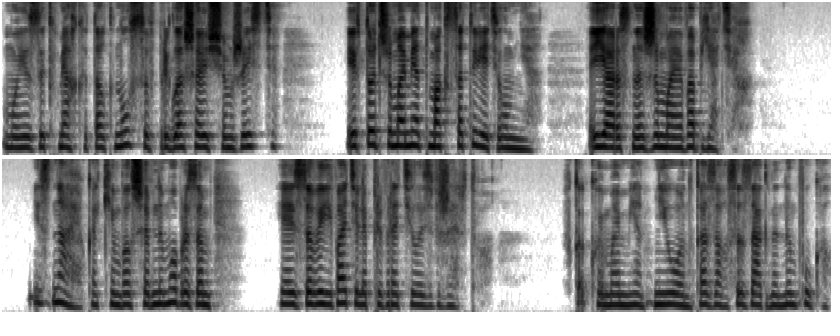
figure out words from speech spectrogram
Мой язык мягко толкнулся в приглашающем жесте, и в тот же момент Макс ответил мне, яростно сжимая в объятиях. Не знаю, каким волшебным образом я из завоевателя превратилась в жертву. В какой момент не он казался загнанным в угол.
